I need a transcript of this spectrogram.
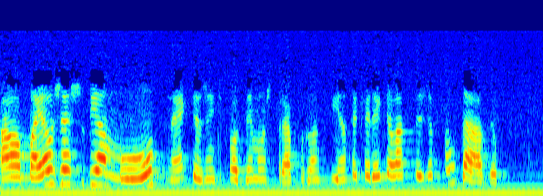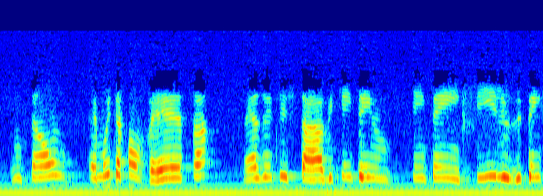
o maior gesto de amor, né, que a gente pode demonstrar por uma criança é querer que ela seja saudável. Então, é muita conversa, né? A gente sabe, quem tem, quem tem filhos e tem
